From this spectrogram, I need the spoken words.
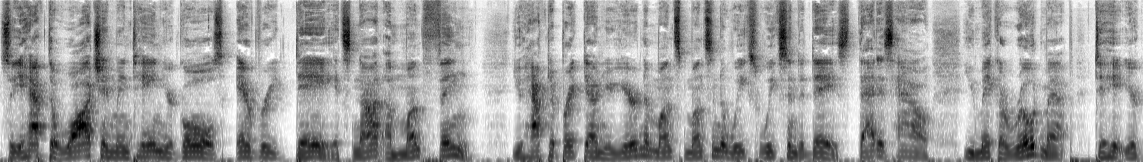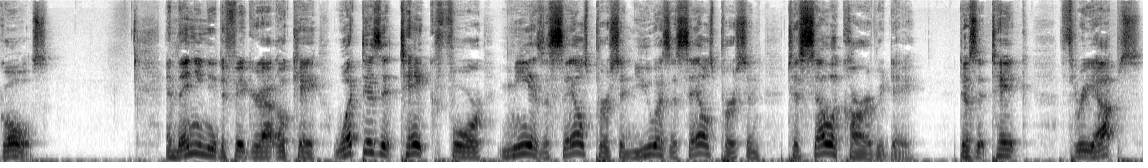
So you have to watch and maintain your goals every day. It's not a month thing. You have to break down your year into months, months into weeks, weeks into days. That is how you make a roadmap to hit your goals. And then you need to figure out okay, what does it take for me as a salesperson, you as a salesperson, to sell a car every day? Does it take three ups?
